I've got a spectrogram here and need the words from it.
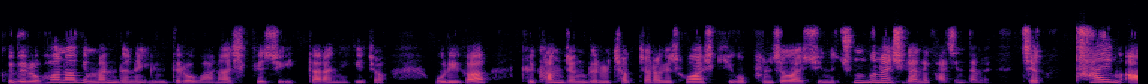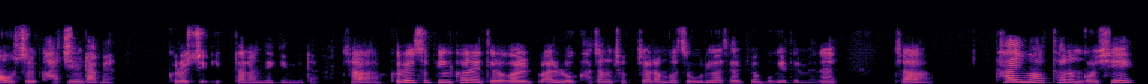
그들을 화나게 만드는 일들을 완화시킬 수 있다는 얘기죠. 우리가 그 감정들을 적절하게 소화시키고 분석할 수 있는 충분한 시간을 가진다면, 즉 타임 아웃을 가진다면 그럴 수 있다는 얘기입니다. 자, 그래서 빈칸에 들어갈 말로 가장 적절한 것을 우리가 살펴보게 되면은 자, 타임 아웃 하는 것이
